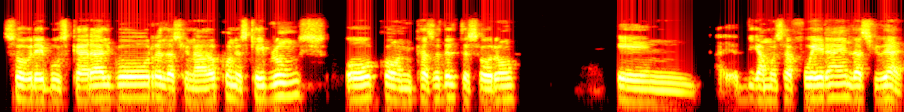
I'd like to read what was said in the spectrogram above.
sobre buscar algo relacionado con escape rooms o con casas del tesoro en, digamos, afuera en la ciudad.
